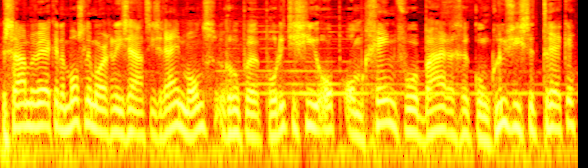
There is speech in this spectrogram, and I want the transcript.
De samenwerkende moslimorganisaties Rijnmond roepen politici op om geen voorbarige conclusies te trekken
